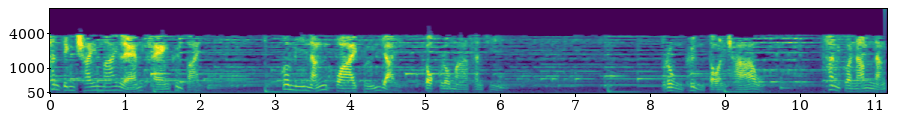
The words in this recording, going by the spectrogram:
ท่านจึงใช้ไม้แหลมแทงขึ้นไป ก็มีหนังควายผืนใหญ่ตกลงมาทันที รุ่งขึ้นตอนเช้า ท่านก็นำหนัง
